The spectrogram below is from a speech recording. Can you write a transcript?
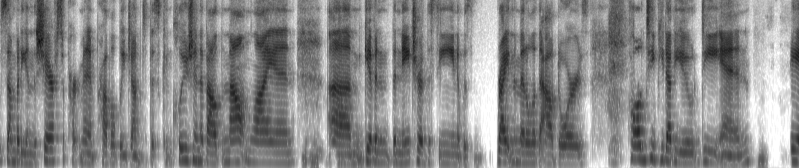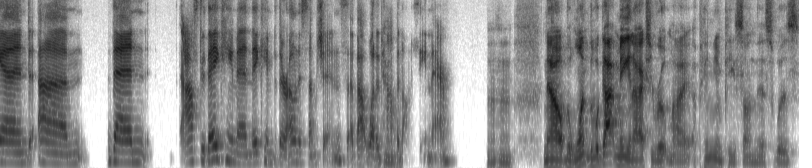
somebody in the sheriff's department probably jumped to this conclusion about the mountain lion. Mm-hmm. Um, given the nature of the scene, it was right in the middle of the outdoors. Called TPWD in, mm-hmm. and um, then after they came in, they came to their own assumptions about what had mm-hmm. happened on the scene there. Mm-hmm. Now, the one what got me, and I actually wrote my opinion piece on this, was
